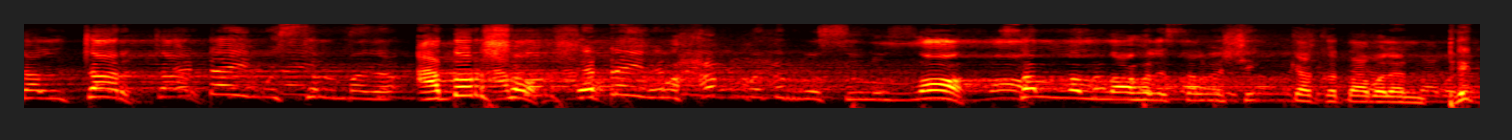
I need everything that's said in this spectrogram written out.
কালচার এটাই মুসলমানের আদর্শ, এটাই মুহাম্মদুর রাসূলুল্লাহ সাল্লাল্লাহু আলাইহি সাল্লামের শিক্ষা কথা বলেন, ঠিক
